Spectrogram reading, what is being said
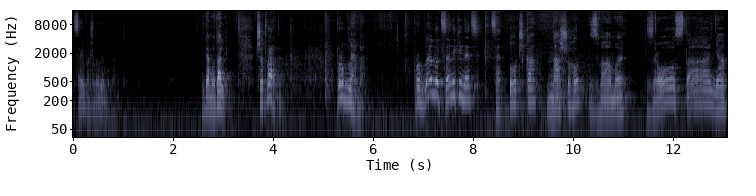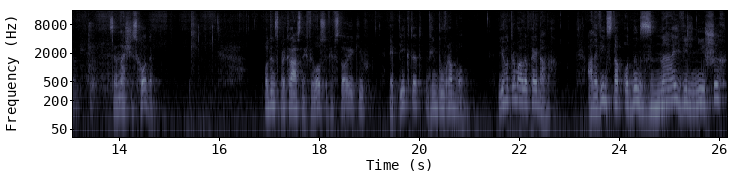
цей важливий момент. Йдемо далі. Четверте. Проблеми. Проблеми це не кінець, це точка нашого з вами зростання. Це наші сходи. Один з прекрасних філософів стоїків, Епіктет, він був рабом. Його тримали в кайданах. Але він став одним з найвільніших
